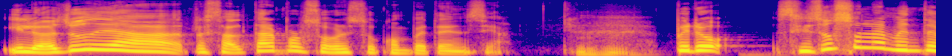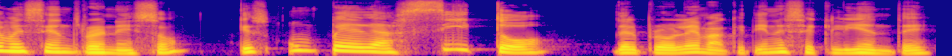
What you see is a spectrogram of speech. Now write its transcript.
y lo ayude a resaltar por sobre su competencia. Pero si yo solamente me centro en eso, que es un pedacito del problema que tiene ese cliente,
